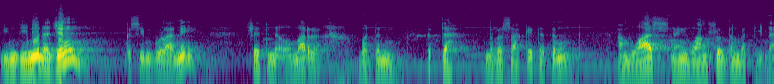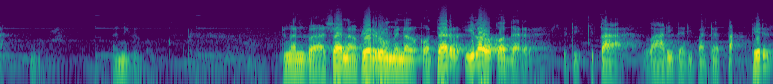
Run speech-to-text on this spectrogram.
intine lajeng kesimpulane Sayyidina Umar boten kedah neresake dateng Amwas nang wangsul teng Madinah. Nah, niku. Dengan bahasa nafirru minal qadar ilal qadar. Jadi kita lari daripada takdir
